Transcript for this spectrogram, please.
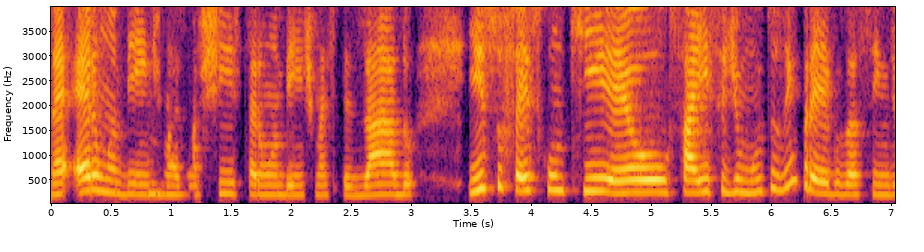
né? Era um ambiente uhum. mais machista, era um ambiente mais pesado. Isso fez com que eu saísse de muitos empregos, assim, de,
